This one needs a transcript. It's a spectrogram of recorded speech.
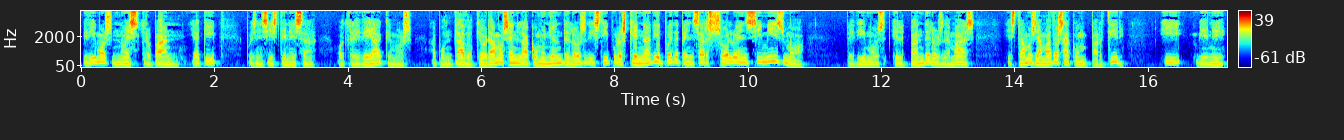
Pedimos nuestro pan y aquí pues insiste en esa otra idea que hemos apuntado, que oramos en la comunión de los discípulos, que nadie puede pensar solo en sí mismo. Pedimos el pan de los demás, estamos llamados a compartir. Y viene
